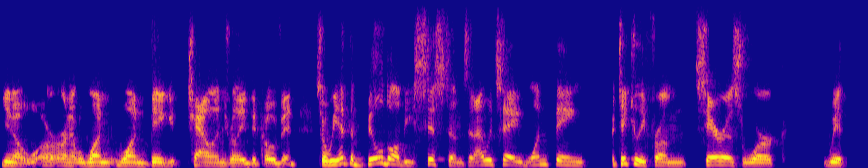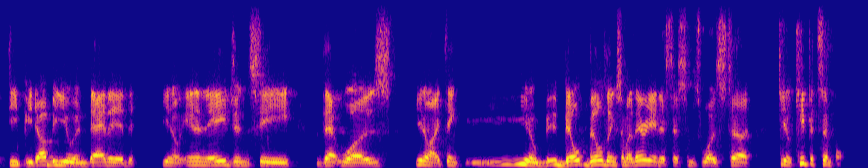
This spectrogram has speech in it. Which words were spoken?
you know, or, or one one big challenge related to COVID. So we had to build all these systems, and I would say one thing, particularly from Sarah's work with DPW embedded, you know, in an agency that was, you know, I think, you know, build, building some of their data systems was to, you know, keep it simple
